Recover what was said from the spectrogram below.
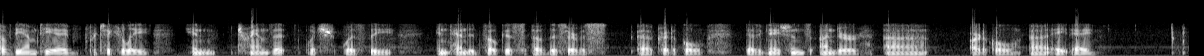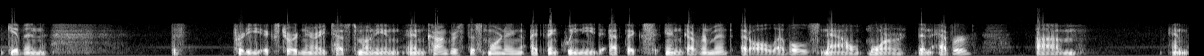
of the MTA, particularly in transit, which was the intended focus of the service uh, critical designations under uh, Article 8A. Uh, Given the pretty extraordinary testimony in, in Congress this morning. I think we need ethics in government at all levels now more than ever, um, and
